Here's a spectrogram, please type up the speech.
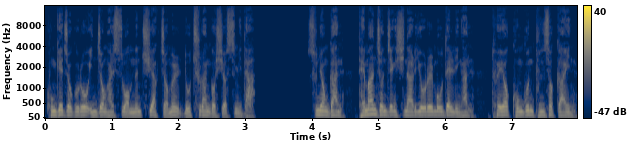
공개적으로 인정할 수 없는 취약점을 노출한 것이었습니다. 수년간 대만 전쟁 시나리오를 모델링한 퇴역 공군 분석가인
